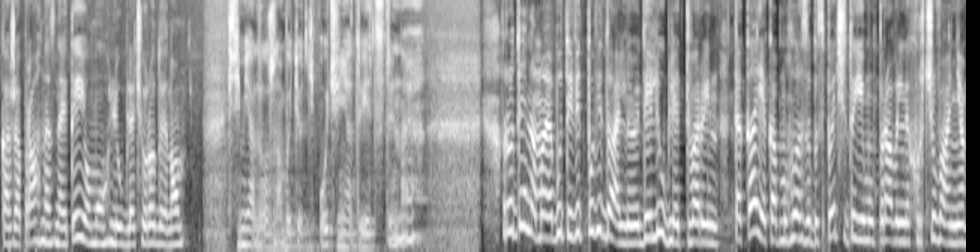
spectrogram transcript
Каже, прагне знайти йому люблячу родину. Сім'я должна бути дуже очень ответственная. Родина має бути відповідальною, де люблять тварин, така, яка б могла забезпечити йому правильне харчування.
